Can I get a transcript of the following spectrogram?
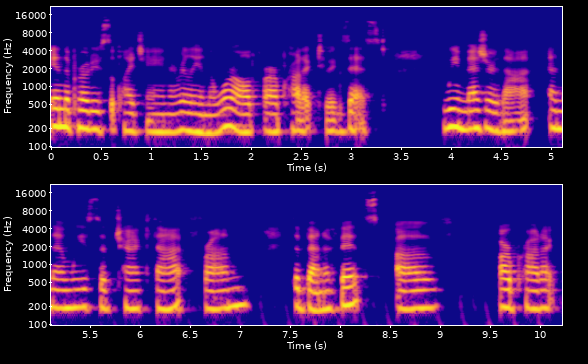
in the produce supply chain or really in the world for our product to exist. We measure that and then we subtract that from the benefits of our product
